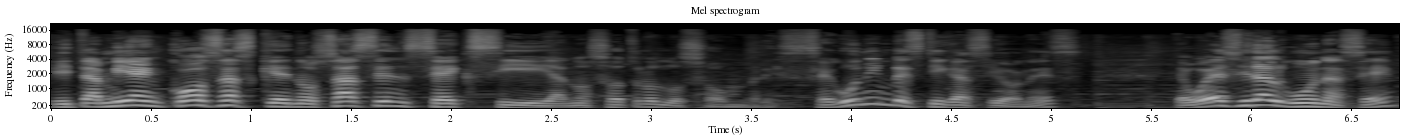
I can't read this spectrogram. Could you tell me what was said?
Y también cosas que nos hacen sexy a nosotros los hombres. Según investigaciones, te voy a decir algunas, ¿eh?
